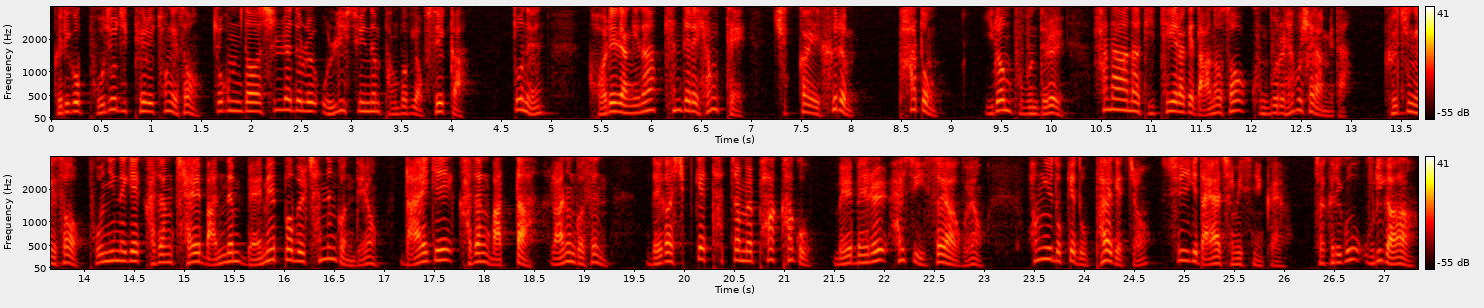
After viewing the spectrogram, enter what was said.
그리고 보조 지표를 통해서 조금 더 신뢰도를 올릴 수 있는 방법이 없을까? 또는 거래량이나 캔들의 형태, 주가의 흐름, 파동 이런 부분들을 하나하나 디테일하게 나눠서 공부를 해보셔야 합니다. 그 중에서 본인에게 가장 잘 맞는 매매법을 찾는 건데요. 나에게 가장 맞다라는 것은 내가 쉽게 타점을 파악하고 매매를 할 수 있어야 하고요. 확률 도 꽤 높아야겠죠. 수익이 나야 재밌으니까요. 자, 그리고 우리가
